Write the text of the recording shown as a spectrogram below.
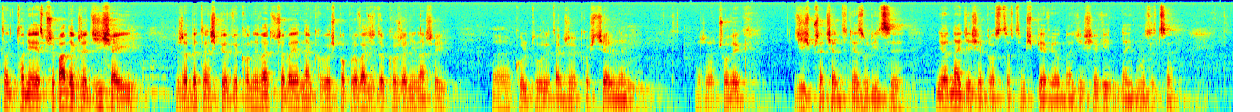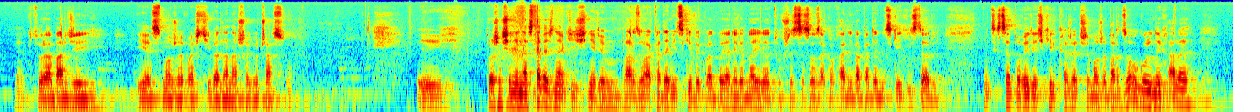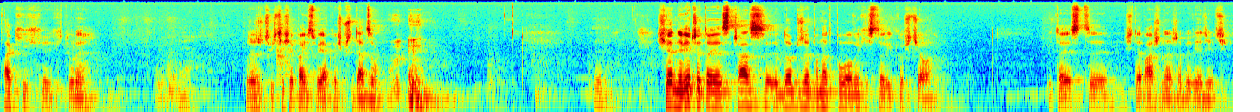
to, to nie jest przypadek, że dzisiaj, żeby ten śpiew wykonywać, trzeba jednak kogoś poprowadzić do korzeni naszej e, kultury, także kościelnej, że człowiek dziś przeciętnie z ulicy nie odnajdzie się prosto w tym śpiewie, odnajdzie się w innej muzyce, e, która bardziej jest może właściwa dla naszego czasu. I proszę się nie nastawiać na jakiś, nie wiem, bardzo akademicki wykład, bo ja nie wiem na ile tu wszyscy są zakochani w akademickiej historii. Więc chcę powiedzieć kilka rzeczy, może bardzo ogólnych, ale takich, które może rzeczywiście się Państwu jakoś przydadzą. Średniowiecze to jest czas dobrze ponad połowy historii Kościoła. I to jest, myślę, ważne, żeby wiedzieć.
